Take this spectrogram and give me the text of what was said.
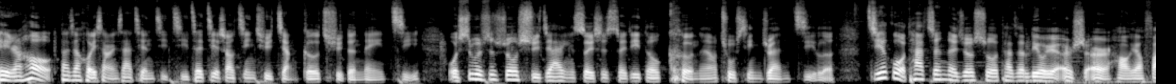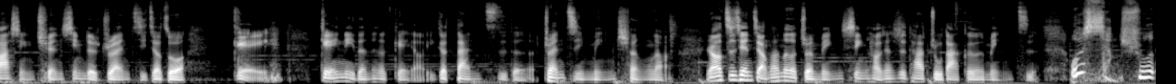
哎，然后大家回想一下前几集在介绍金曲奖歌曲的那一集，我是不是说徐佳莹随时随地都可能要出新专辑了？结果他真的就说他在六月二十二号要发行全新的专辑，叫做《给给你的那个给》啊，一个单字的专辑名称啦。然后之前讲到那个准明星，好像是他主打歌的名字，我想说。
